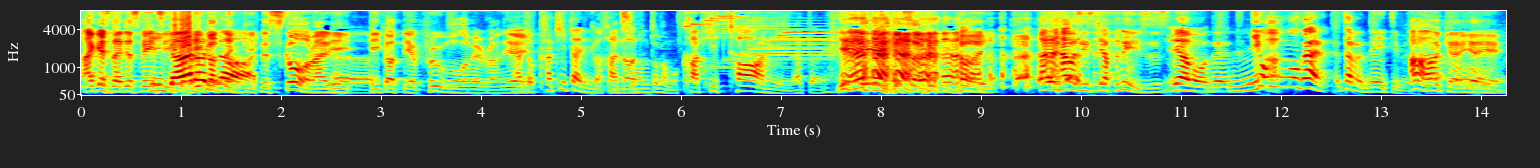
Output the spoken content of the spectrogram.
I guess that just means He he, got he a got nod. the, the score, right? He, Uh. he got the approval of everyone. あ Yeah. と yeah. 柿谷の発音とかも柿谷だったね。 Yeah, yeah. So probably, I don't know how is he Japanese? Is- いやもうね日本語が多分ネイティブだから Oh, okay, yeah, yeah.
